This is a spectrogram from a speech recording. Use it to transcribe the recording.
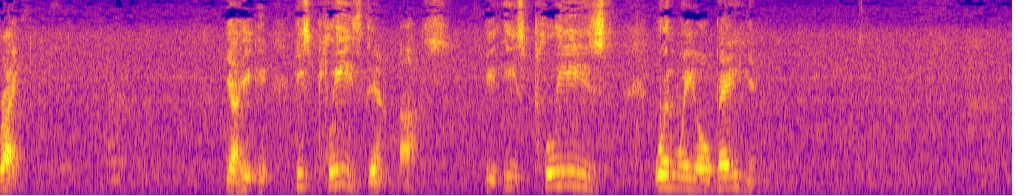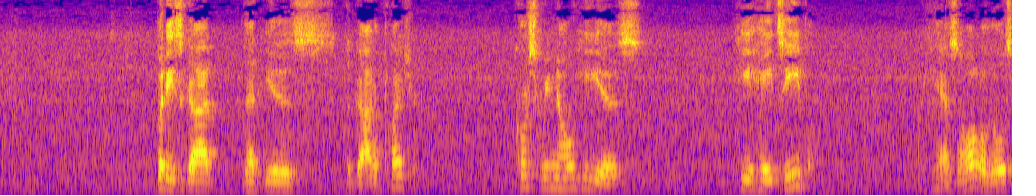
Right. Yeah, he, he, he's pleased in us. He, he's pleased when we obey him. But he's a God that is a God of pleasure. Of course, we know he is, he hates evil. He has all of those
